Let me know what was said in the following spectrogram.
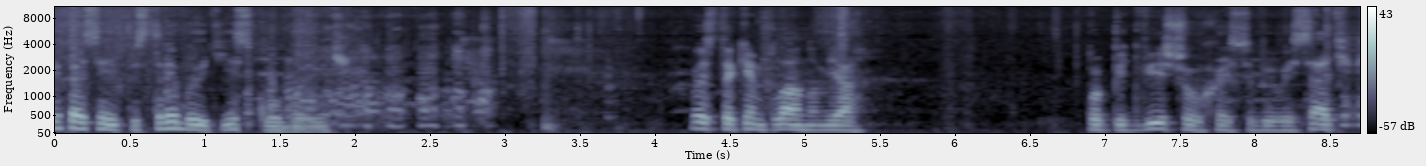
І хай собі підстрибують і скубають. Ось таким планом я попідвішував, хай собі висять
